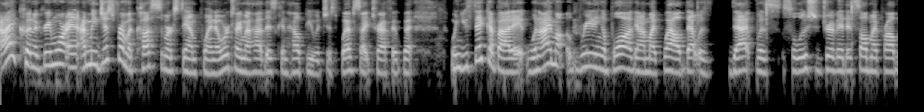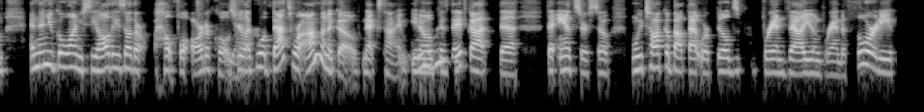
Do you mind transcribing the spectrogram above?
I couldn't agree more. And I mean, just from a customer standpoint, and we're talking about how this can help you with just website traffic, but when you think about it, when I'm uh, reading a blog and I'm like, wow, that was that was solution driven it solved my problem. And then you go on you see all these other helpful articles. Yeah. you're like well that's where i'm going to go next time you know because mm-hmm. they've got the the answer. So when we talk about that where it builds brand value and brand authority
